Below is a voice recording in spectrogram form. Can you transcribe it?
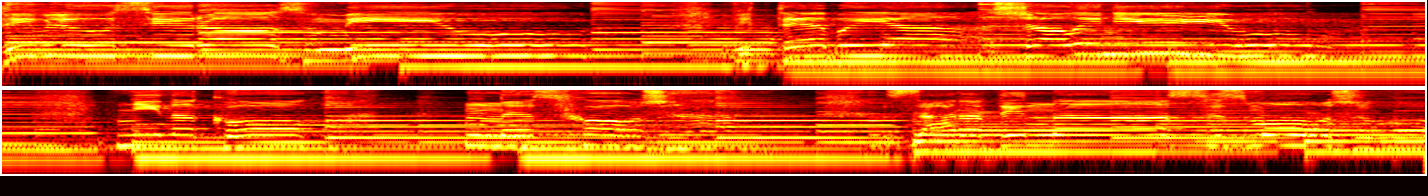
дивлюсь і розумію, від тебе я шаленію, ні на кого не схожа заради нас зможу,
